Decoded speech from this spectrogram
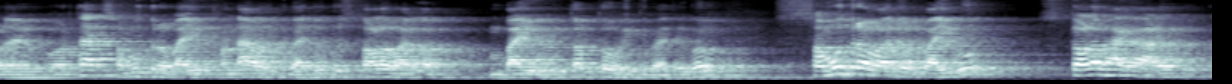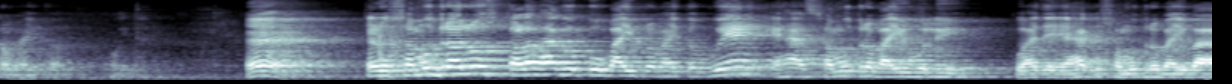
ବଳୟକୁ ଅର୍ଥାତ୍ ସମୁଦ୍ର ବାୟୁ ଥଣ୍ଡା ହୋଇଥିବା ଯୋଗୁଁ ସ୍ଥଳଭାଗ ବାୟୁ ଉତ୍ତପ୍ତ ହୋଇଥିବା ଯୋଗୁଁ ସମୁଦ୍ର ବାୟୁ ସ୍ଥଳଭାଗ ଆଡ଼କୁ ପ୍ରବାହିତ ହୋଇଥାଏ। ହଁ ତେଣୁ ସମୁଦ୍ରରୁ ସ୍ଥଳଭାଗକୁ ବାୟୁ ପ୍ରବାହିତ ହୁଏ। ଏହା ସମୁଦ୍ର ବାୟୁ ବୋଲି କୁହାଯାଏ। ଏହାକୁ ସମୁଦ୍ର ବାୟୁ ବା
